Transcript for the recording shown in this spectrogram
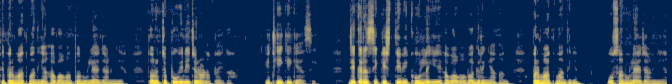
ਤੇ ਪਰਮਾਤਮਾ ਦੀਆਂ ਹਵਾਵਾਂ ਤੁਹਾਨੂੰ ਲੈ ਜਾਣਗੀਆਂ। ਤੁਹਾਨੂੰ ਚੱਪੂ ਵੀ ਨਹੀਂ ਚਲਾਉਣਾ ਪਏਗਾ। ਇਹ ਠੀਕ ਹੀ ਕਿਹਾ ਸੀ। ਜੇਕਰ ਅਸੀਂ ਕਿਸ਼ਤੀ ਵੀ ਖੋਲ ਲਈਏ, ਹਵਾਵਾਂ ਵਗ ਰਹੀਆਂ ਹਨ, ਪਰਮਾਤਮਾ ਦੀਆਂ, ਉਹ ਸਾਨੂੰ ਲੈ ਜਾਣਗੀਆਂ।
